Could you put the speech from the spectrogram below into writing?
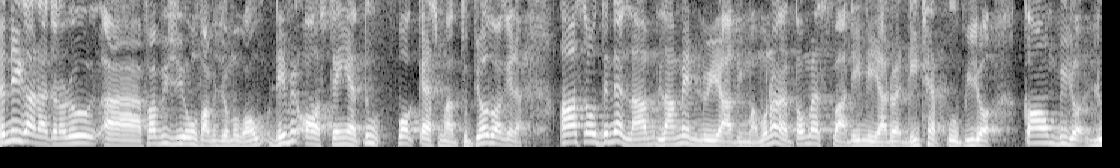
တနေ့ကဒါကျွန်တော်တို့အာ Fabrizio Fabrizio မဟုတ်ပါဘူး David Austin ရဲ့သူ့ podcast မှာသူပြောသွားခဲ့တာအာဆောတင်နဲ့လာလာမဲ့နေရာဒီမှာမနော် Thomas Partey နေရာအတွက်ဒီထက်ပိုပြီးတော့ကောင်းပြီးတော့လူ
